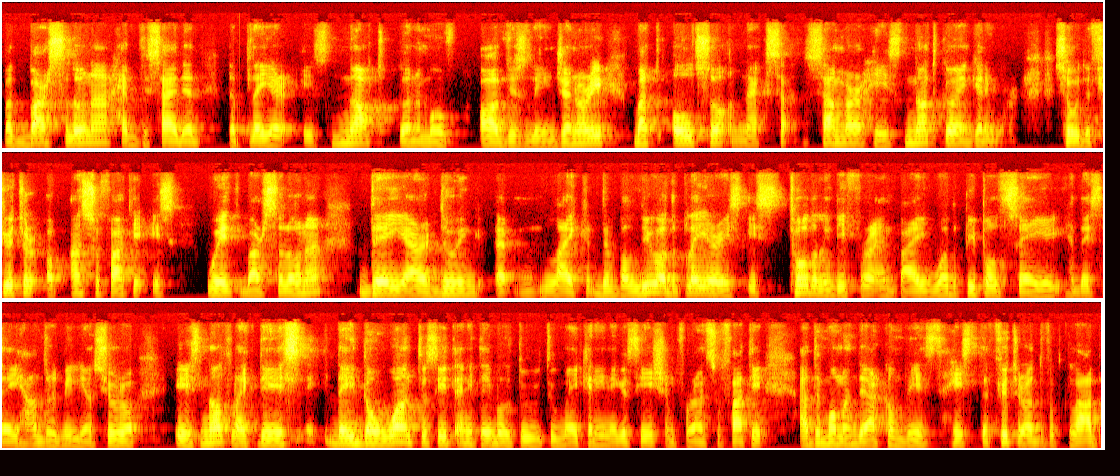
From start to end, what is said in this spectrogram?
but Barcelona have decided the player is not going to move obviously in January, but also next summer he's not going anywhere. So the future of Ansu Fati is with Barcelona. They are doing uh, like the value of the player is, is totally different by what people say. They say 100 million euro is not like this. They don't want to sit any table to, to make any negotiation for Ansu Fati. At the moment, they are convinced he's the future of the club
